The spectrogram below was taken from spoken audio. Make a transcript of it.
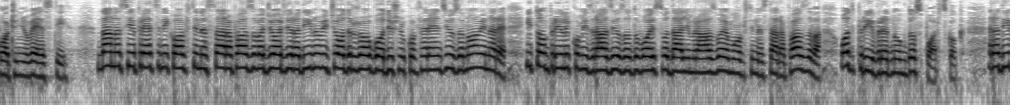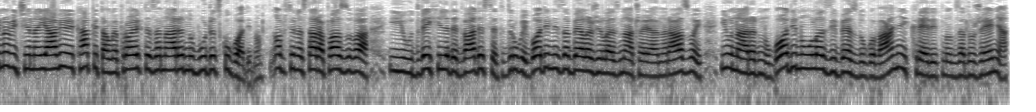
počinju vesti. Danas je predsednik opštine Stara Pazova Đorđe Radinović održao godišnju konferenciju za novinare i tom prilikom izrazio zadovoljstvo daljim razvojem opštine Stara Pazova od privrednog do sportskog. Radinović je najavio i kapitalne projekte za narednu budžetsku godinu. Opština Stara Pazova i u 2022. godini zabeležila je značajan razvoj i u narednu godinu ulazi bez dugovanja i kreditnog zaduženja,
